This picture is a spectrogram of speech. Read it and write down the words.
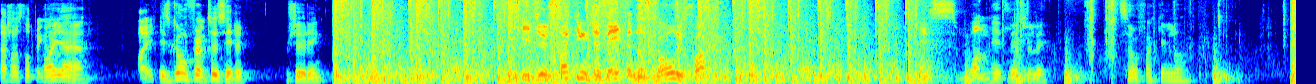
Dasha stopping. Oh yeah, bike. he's going for a two-seater. I'm shooting. He just fucking debated us, holy fuck. He's one hit literally. So fucking low. I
